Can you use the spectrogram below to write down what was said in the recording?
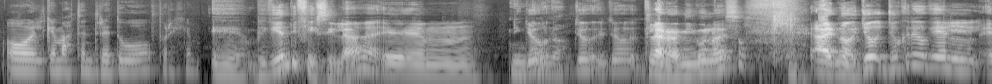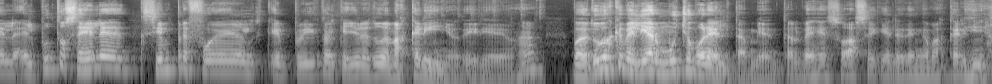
¿O el que más te entretuvo, por ejemplo? Eh, bien difícil, ¿ah? Eh, Ninguno. Yo, yo, yo- claro, ninguno de esos. Ah, no, yo, yo creo que el, el, el punto CL siempre fue el, el proyecto al que yo le tuve más cariño, diría yo. ¿ah? Bueno, tuve que pelear mucho por él también. Tal vez eso hace que le tenga más cariño.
